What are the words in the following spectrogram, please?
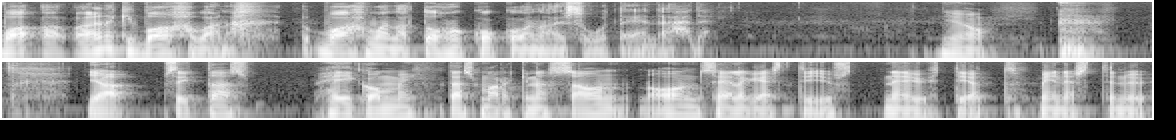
va, ainakin vahvana, vahvana tuohon kokonaisuuteen nähden. Joo. Ja sitten taas heikommin tässä markkinassa on, on selkeästi just ne yhtiöt menestynyt,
